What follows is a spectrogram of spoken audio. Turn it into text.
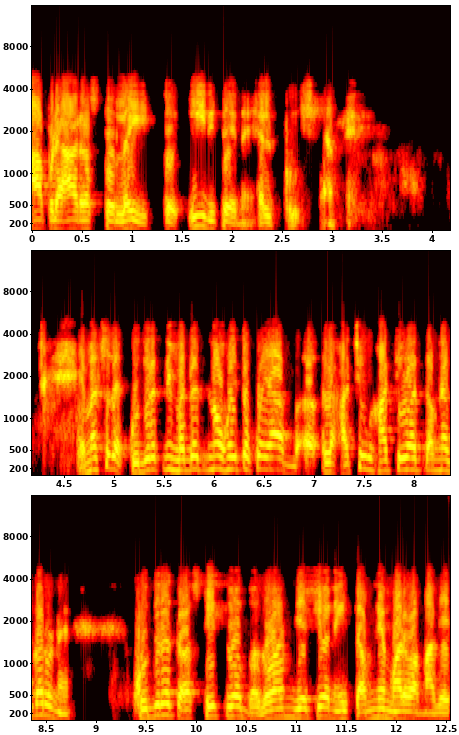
આપણે આ રસ્તો લઈ, તો ઈ રીતે એને હેલ્પફુલ છે એમાં. શું થાય, કુદરતની મદદ ન હોય તો કોઈ આ, એટલે સાચું સાચું વાત તમને કરું ને, કુદરત અસ્તિત્વ ભગવાન જે કયો ને એ તમને મળવા માંગે,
